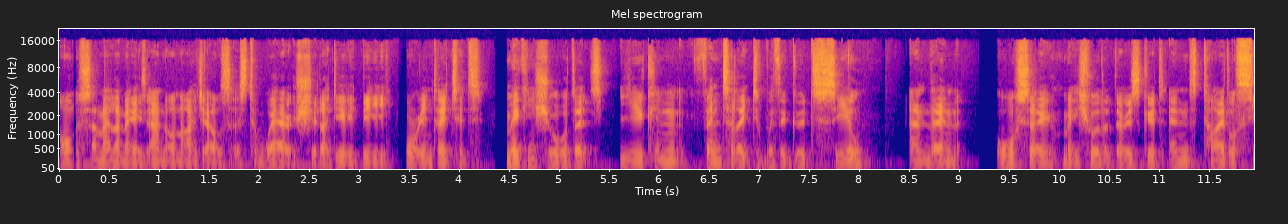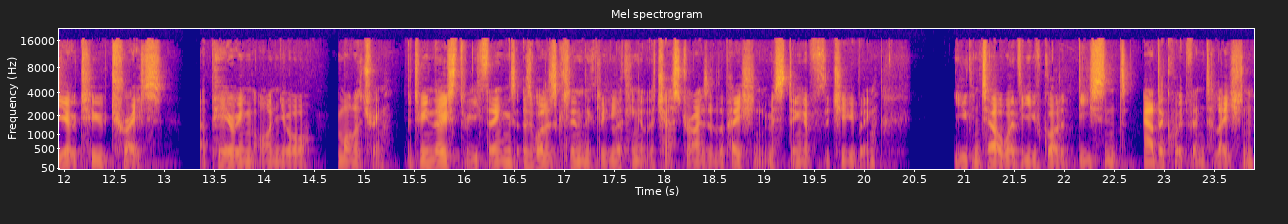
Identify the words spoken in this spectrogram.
on some LMAs and on iGels as to where it should ideally be orientated, making sure that you can ventilate with a good seal and then also make sure that there is good end tidal CO2 trace appearing on your monitoring. Between those three things, as well as clinically looking at the chest rise of the patient, misting of the tubing, you can tell whether you've got a decent, adequate ventilation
